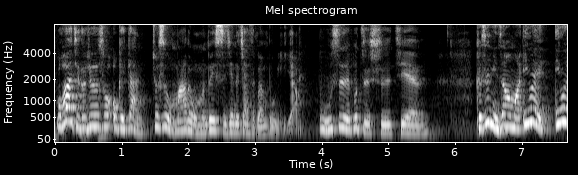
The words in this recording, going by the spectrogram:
我后来解读就是说，OK 干，就是我妈的，我们对时间的价值观不一样。不是，不止时间。可是你知道吗？因为因为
